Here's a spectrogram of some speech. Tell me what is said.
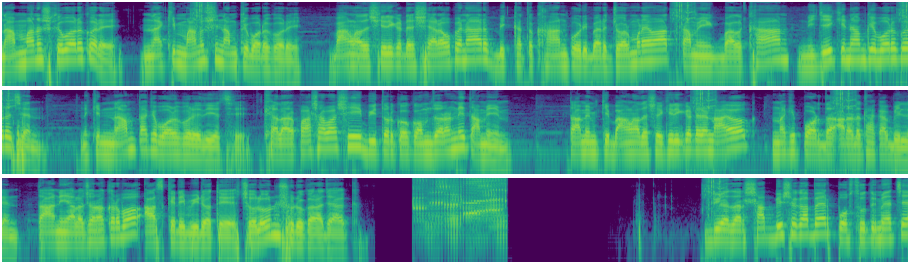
নাম মানুষকে বড় করে, নাকি মানুষই নামকে বড় করে? বাংলাদেশ ক্রিকেটের সেরা ওপেনার, বিখ্যাত খান পরিবারের জন্ম নেওয়া তামিম ইকবাল খান নিজেই কি নামকে বড় করেছেন? নাকি নাম তাকে বড় করে দিয়েছে? খেলার পাশাপাশি বিতর্ক কম জড়াননি তামিম। তামিম কি বাংলাদেশের ক্রিকেটের নায়ক, নাকি পর্দার আড়ালে থাকা বিলেন তা নিয়ে আলোচনা করব আজকের এই ভিডিওতে। চলুন শুরু করা যাক। দুই হাজার সাত বিশ্বকাপের প্রস্তুতি ম্যাচে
